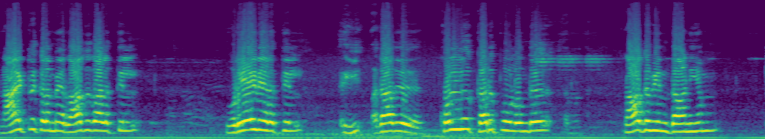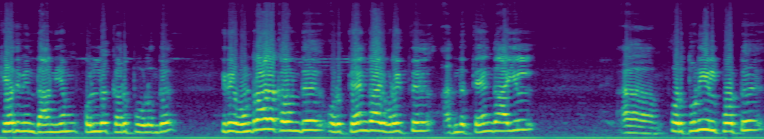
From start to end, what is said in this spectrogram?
ஞாயிற்றுக்கிழமை ராகு காலத்தில் ஒரே நேரத்தில் அதாவது கொள்ளு கருப்பு உளுந்து ராகுவின் தானியம் கேதுவின் தானியம் கொள்ளு கருப்பு உளுந்து. இதை ஒன்றாக கலந்து ஒரு தேங்காய் உடைத்து அந்த தேங்காயில் ஒரு துணியில் போட்டு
